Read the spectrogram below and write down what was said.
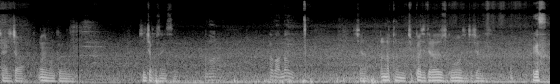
자 진짜 오늘만큼은 진짜 고생했어 나도 알아 나도 안다니 진짜 안락한 집까지 데려다줘서 고마워 진짜 지금 알겠어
